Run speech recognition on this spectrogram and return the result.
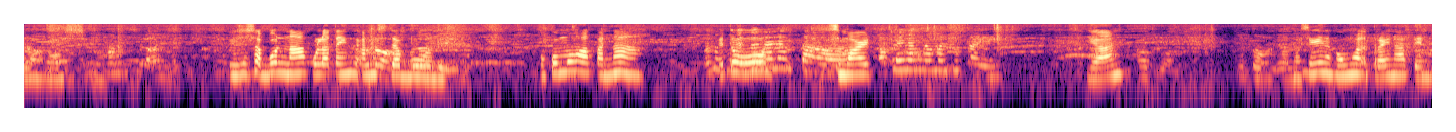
Yan, guys. Yung sa sabon na, kula tayong ano sa sabon. O, kumuha ka na. Ito, Ito oh, smart. Okay lang naman to tayo. Yan. Opo. Ito, yan. O, sige na, kumuha. Try natin.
